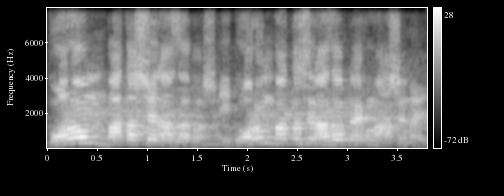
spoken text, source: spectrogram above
গরম বাতাসের আজাব আসে। এই গরম বাতাসের আজাবটা এখন আসে নাই।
